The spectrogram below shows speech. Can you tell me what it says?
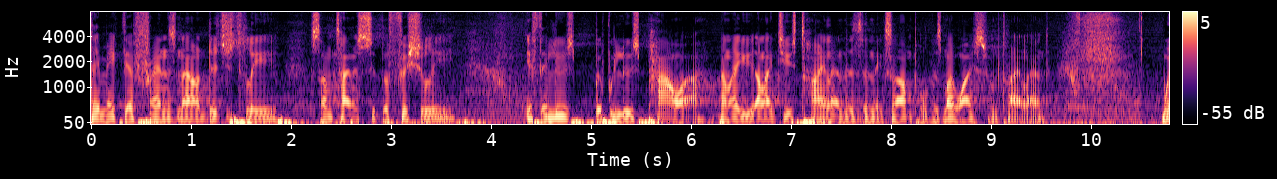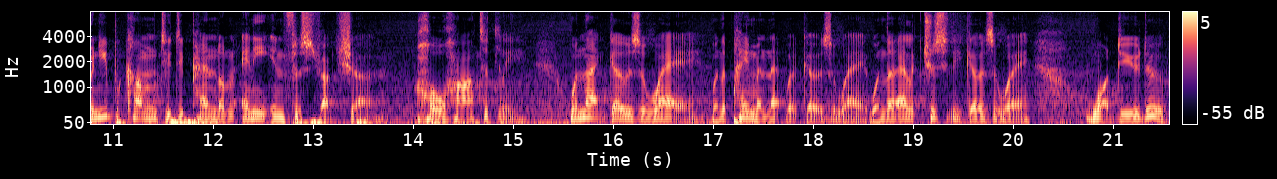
They make their friends now digitally, sometimes superficially. If they lose, if we lose power, and I, I like to use Thailand as an example because my wife's from Thailand. When you become to depend on any infrastructure wholeheartedly, when that goes away, when the payment network goes away, when the electricity goes away, what do you do?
